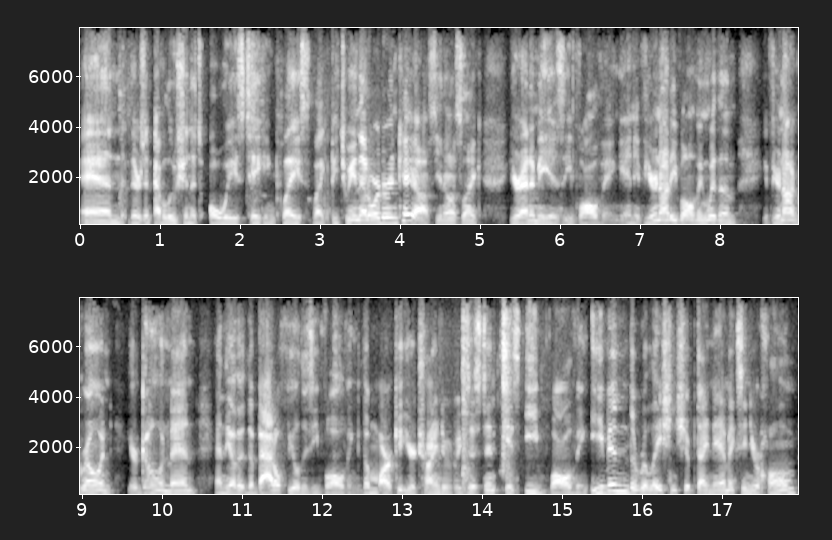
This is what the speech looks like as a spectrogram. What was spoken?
And there's an evolution that's always taking place, like between that order and chaos. You know, it's like your enemy is evolving, and if you're not evolving with them, if you're not growing, you're going, man. And the other, the battlefield is evolving. The market you're trying to exist in is evolving. Even the relationship dynamics in your home,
